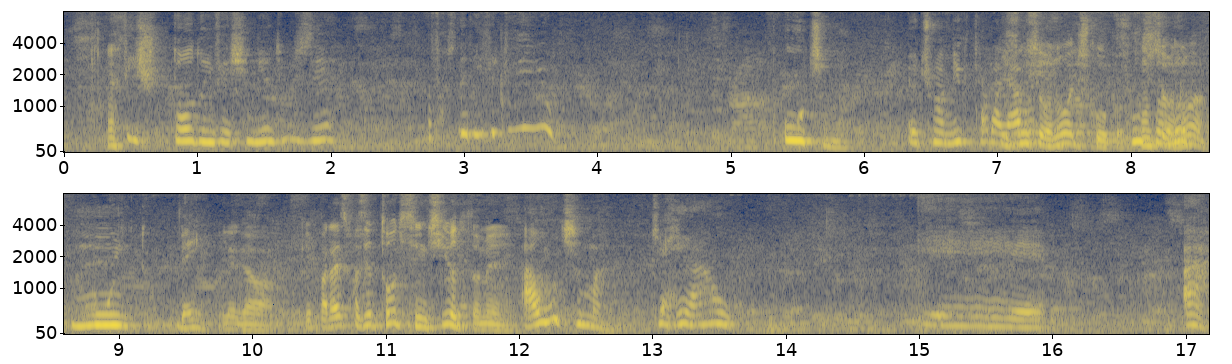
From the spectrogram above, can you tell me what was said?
Fiz todo o investimento em dizer, eu faço delivery de vinho. Última, eu tinha um amigo que E trabalhava... funcionou, desculpa? Funcionou Funcionou? muito bem. Legal. Porque parece fazer todo sentido também. A última, que é real. É... Ah,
